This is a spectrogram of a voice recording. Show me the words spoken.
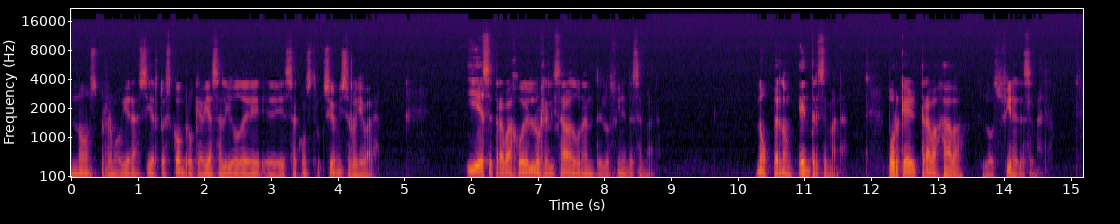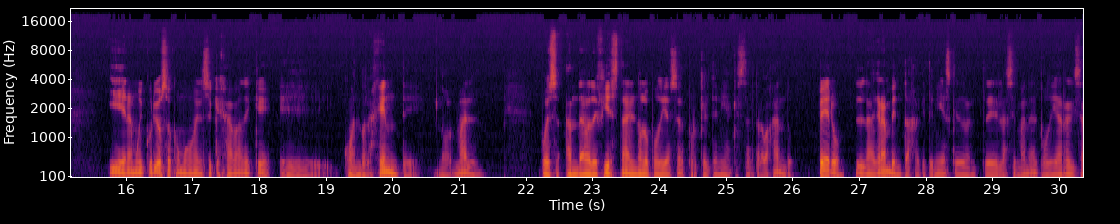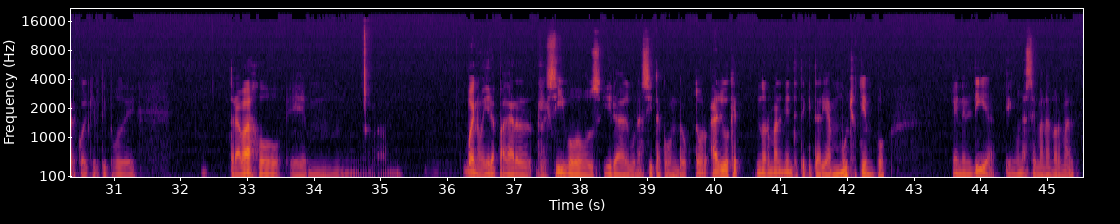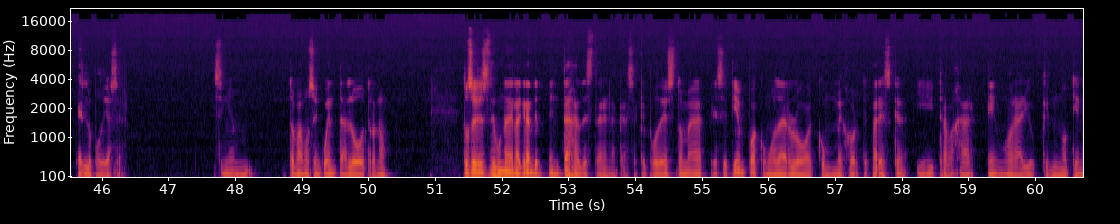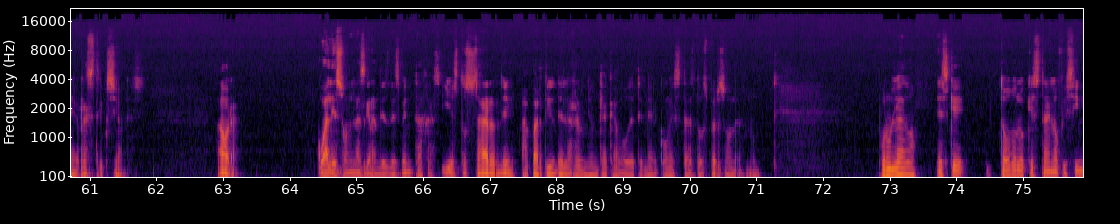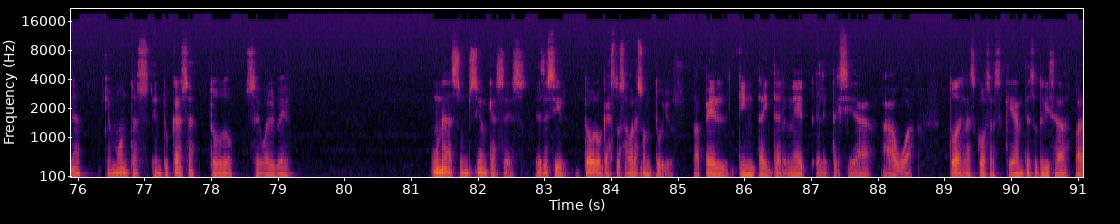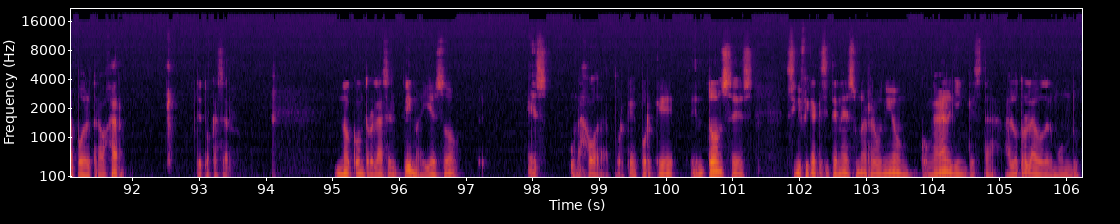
nos removiera cierto escombro que había salido de esa construcción y se lo llevara. Y ese trabajo él lo realizaba durante los fines de semana. No, perdón, entre semana. Porque él trabajaba los fines de semana. Y era muy curioso como él se quejaba de que eh, cuando la gente normal pues andaba de fiesta, él no lo podía hacer porque él tenía que estar trabajando. Pero la gran ventaja que tenía es que durante la semana él podía realizar cualquier tipo de trabajo, em, bueno, ir a pagar recibos, ir a alguna cita con un doctor, algo que normalmente te quitaría mucho tiempo en el día, en una semana normal, él lo podía hacer. Sin em, tomamos en cuenta lo otro, ¿no? Entonces, es una de las grandes ventajas de estar en la casa, que puedes tomar ese tiempo, acomodarlo como mejor te parezca y trabajar en un horario que no tiene restricciones. Ahora, ¿cuáles son las grandes desventajas? Y esto sale a partir de la reunión que acabo de tener con estas dos personas. Por un lado, es que todo lo que está en la oficina que montas en tu casa, todo se vuelve una asunción que haces. Es decir, todos los gastos ahora son tuyos. Papel, tinta, internet, electricidad, agua, todas las cosas que antes utilizabas para poder trabajar, te toca hacerlo. No controlas el clima y eso es una joda. ¿Por qué? Porque entonces significa que si tenés una reunión con alguien que está al otro lado del mundo,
